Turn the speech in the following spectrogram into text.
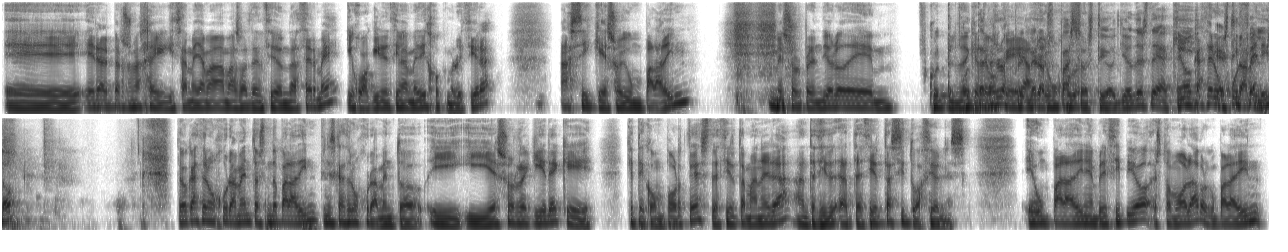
Eh, era el personaje que quizá me llamaba más la atención de hacerme y Joaquín encima me dijo que me lo hiciera. Así que soy un paladín. Me sorprendió lo de... De que tengo los que hacer primeros un pasos, tío. Yo desde aquí tengo que hacer un estoy juramento. feliz. Tengo que hacer un juramento, siendo paladín, tienes que hacer un juramento. Y, y eso requiere que, te comportes de cierta manera ante, ante ciertas situaciones. Eh, un paladín, en principio, esto mola, porque un paladín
